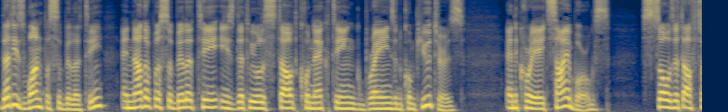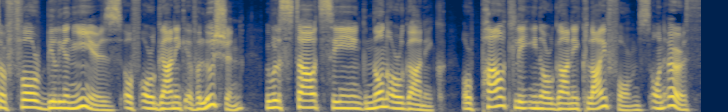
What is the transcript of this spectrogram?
That is one possibility. Another possibility is that we will start connecting brains and computers and create cyborgs, so that after 4 billion years of organic evolution, we will start seeing non organic or partly inorganic life forms on Earth.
